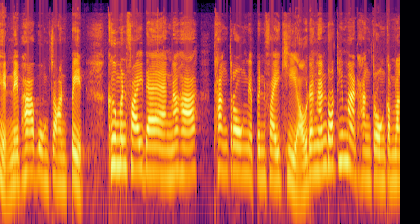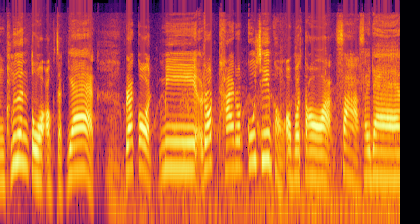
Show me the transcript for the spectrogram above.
เห็นในภาพวงจรปิด คือมันไฟแดงนะคะ ทางตรงเนี่ยเป็นไฟเขียว ดังนั้นรถที่มาทางตรงกำลังเคลื่อนตัวออกจากแยก ปรากฏมีรถท้ายรถกู้ชีพของอบตอะฝ่าไฟแดง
